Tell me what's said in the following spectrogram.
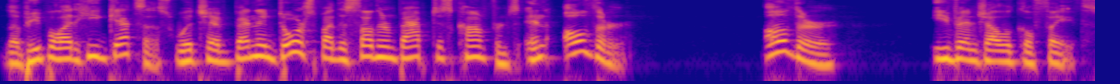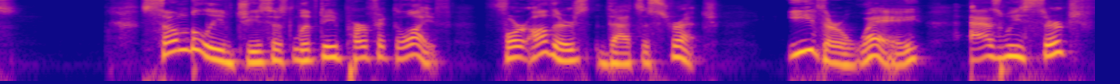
the people at He Gets Us, which have been endorsed by the Southern Baptist Conference and other, other evangelical faiths. Some believe Jesus lived a perfect life. For others, that's a stretch. Either way, as we search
